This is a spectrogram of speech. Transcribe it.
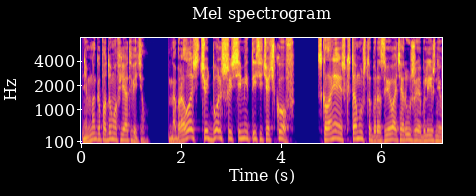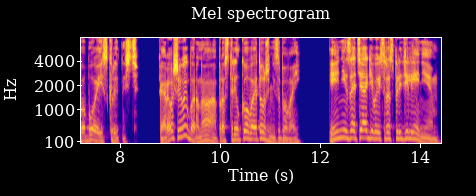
Немного подумав, я ответил. Набралось чуть больше семи тысяч очков. Склоняюсь к тому, чтобы развивать оружие ближнего боя и скрытность. Хороший выбор, но про стрелковое тоже не забывай. И не затягивай с распределением.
